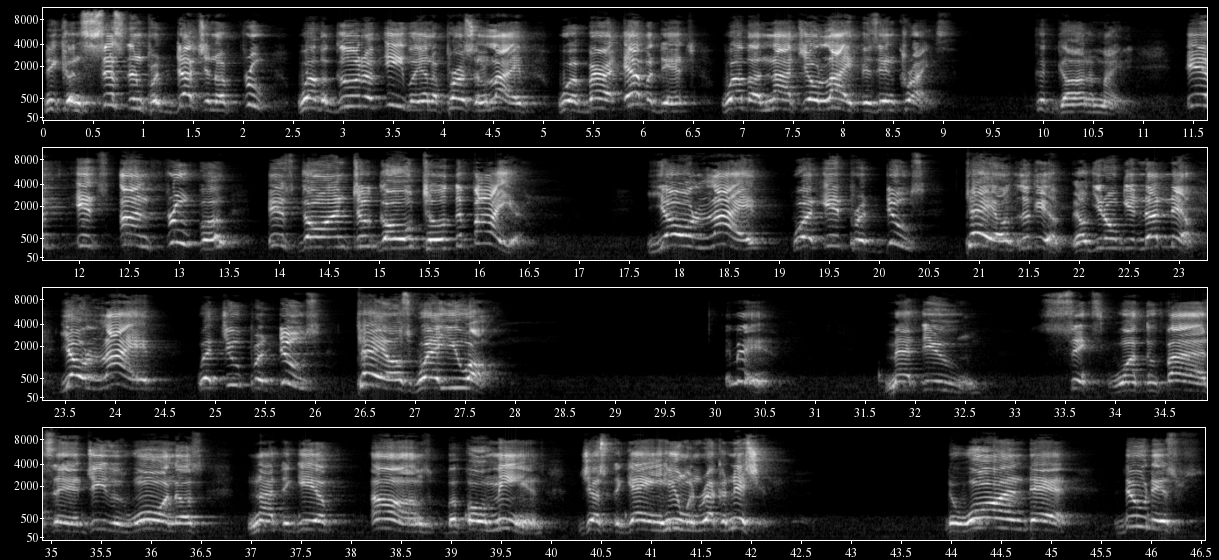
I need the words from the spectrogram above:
the consistent production of fruit whether good or evil in a person's life will bear evidence whether or not your life is in Christ. Good God Almighty. If it's unfruitful, it's going to go to the fire. Your life, what it produces, tells, look here, you don't get nothing else. Your life, what you produce, tells where you are. Amen. Matthew 6, 1 through 5 said Jesus warned us not to give alms before men just to gain human recognition. The one that do this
